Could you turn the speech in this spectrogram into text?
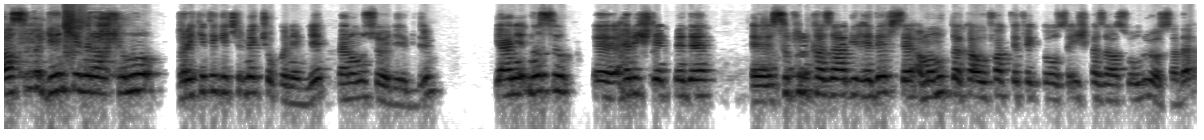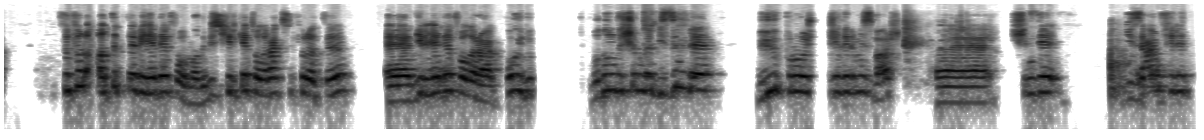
Aslında genç jenerasyonu harekete geçirmek çok önemli. Ben onu söyleyebilirim. Yani nasıl e, her işletmede e, sıfır kaza bir hedefse ama mutlaka ufak tefek de olsa iş kazası oluyorsa da sıfır atık da bir hedef olmalı. Biz şirket olarak sıfır atığı e, bir hedef olarak koyduk. Bunun dışında bizim de büyük projelerimiz var. E, şimdi Gizem Frit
